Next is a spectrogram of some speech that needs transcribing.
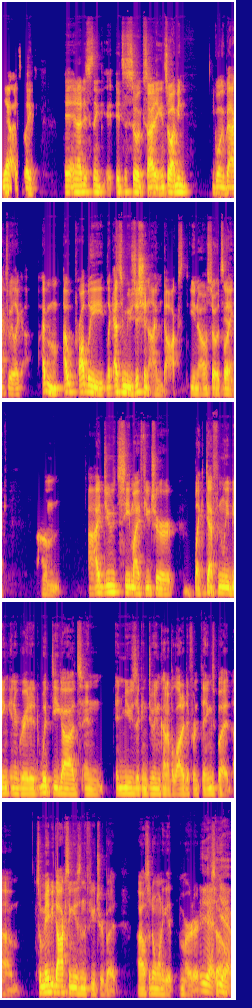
yeah, it's like, and and I just think it's just so exciting. And so, I mean, going back to it, like I'm, I would probably like as a musician, I'm doxxed, you know. So it's Yeah. like, um, I do see my future like definitely being integrated with DeGods and and music and doing kind of a lot of different things. But um, so maybe doxing is in the future, but I also don't want to get murdered. yeah, so. yeah,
